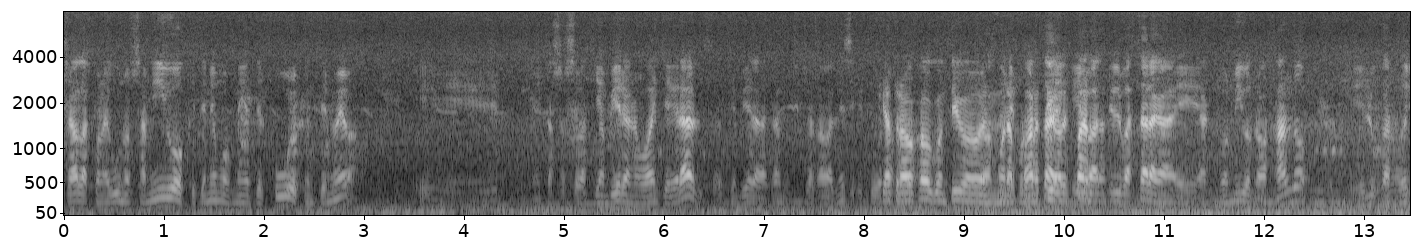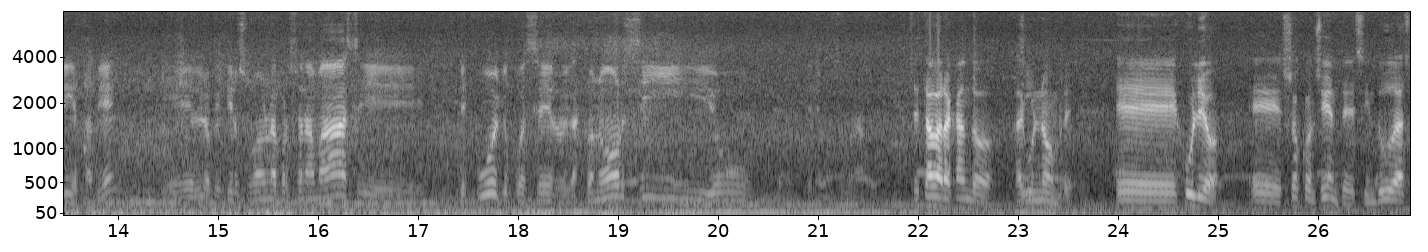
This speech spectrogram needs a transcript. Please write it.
charlas con algunos amigos que tenemos mediante el fútbol, gente nueva. Eh, en el caso de Sebastián Viera nos va a integrar, Sebastián Viera acá que, que ha trabajado contigo en la formativa de Esparta. Él, va, a estar eh, conmigo trabajando, Lucas Rodríguez también. lo que quiero sumar una persona más de fútbol que puede ser Gastón Orsi o tenemos Se está barajando algún nombre. Eh, Julio, eh, sos consciente, sin dudas,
